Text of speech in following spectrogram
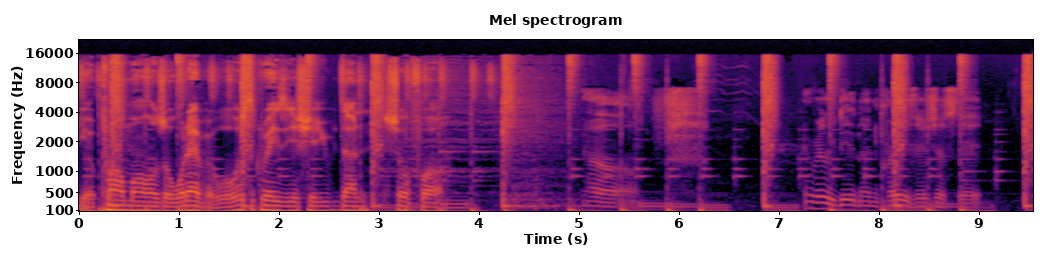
your promos or whatever. What was the craziest shit you've done so far? Uh, it really did nothing crazy. It's just that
